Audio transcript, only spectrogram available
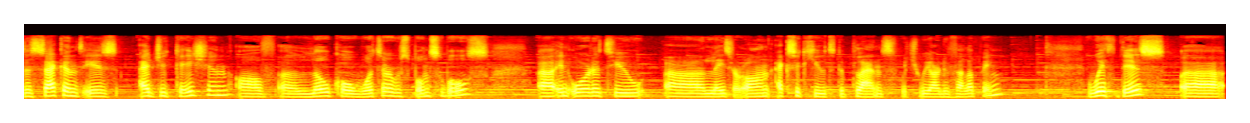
The second is education of uh, local water responsibles uh, in order to uh, later on execute the plans which we are developing. With this, uh,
